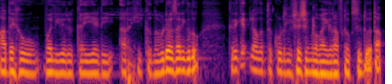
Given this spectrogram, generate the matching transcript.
അദ്ദേഹവും വലിയൊരു കയ്യടി അർഹിക്കുന്നു. വീഡിയോ അവസാനിക്കുന്നു. ക്രിക്കറ്റ് ലോകത്തെ കൂടുതൽ വിശേഷങ്ങളുമായി ഗ്രാഫ്റ്റോക്സ് ഇടുവെത്താം.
